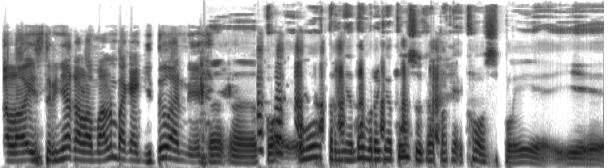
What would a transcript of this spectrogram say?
kalau istrinya kalau malam pakai gituan ya Eh, eh, kok oh ternyata mereka tuh suka pakai cosplay ya. Iya.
